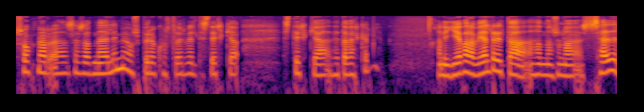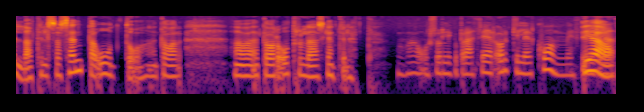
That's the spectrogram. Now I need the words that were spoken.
sóknar eh, meðlimi og spyrja hvort þeir vildi styrkja, styrkja þetta verkefni þannig ég var að velreita hann svona seðla til þess að senda út og þetta var, það var, þetta var ótrúlega skemmtilegt Vá, og svo líka bara þegar orgel er komið Já, að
